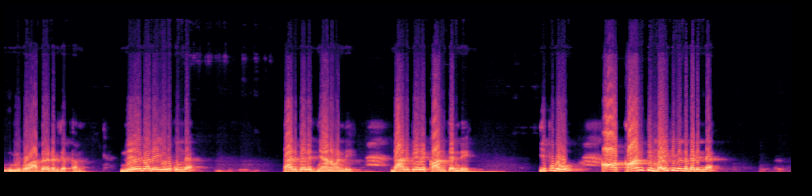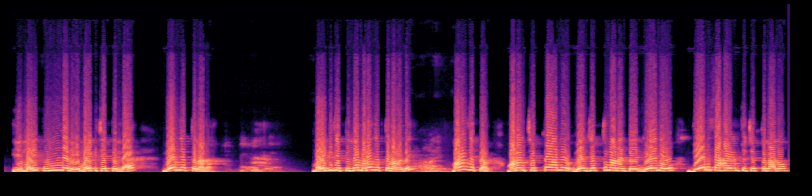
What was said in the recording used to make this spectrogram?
మీకు అర్థమయ్యేటట్టు చెప్తాను. నేను అనే ఎరుకుందా? దాని పేరే జ్ఞానం అండి. దాని పేరే కాంతి అండి. ఇప్పుడు ఆ కాంతి మైకి మీద పడిందా? ఈ మైక్ ఉందని మైక్ చెప్పిందా? నేను చెప్తున్నానా? మైక్ చెప్పిందా? మనం చెప్తున్నామండి? మనం చెప్పాం. మనం చెప్పాము నేను చెప్తున్నానంటే నేను దేని సహాయంతో చెప్తున్నాను?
